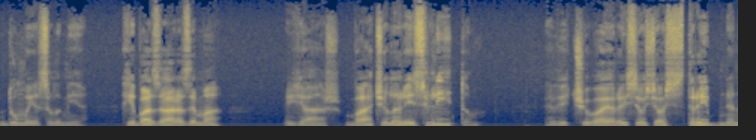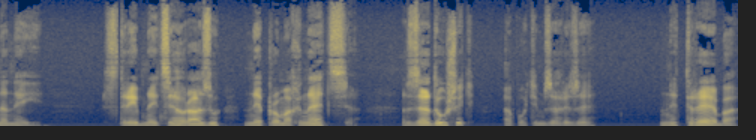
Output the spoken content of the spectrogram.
думає Соломія. Хіба зараз зима? Я ж бачила рись літом. Відчуває рись ось ось стрибне на неї. Стрибне й цього разу не промахнеться, задушить, а потім загризе. Не треба,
